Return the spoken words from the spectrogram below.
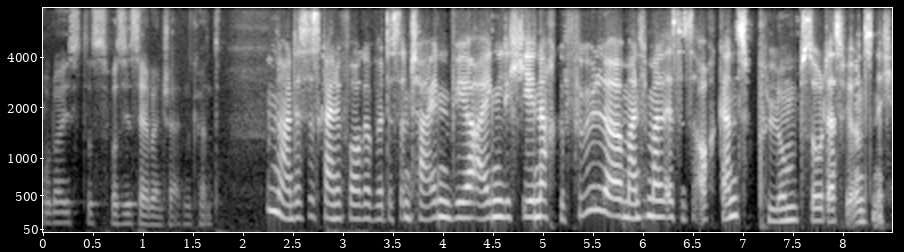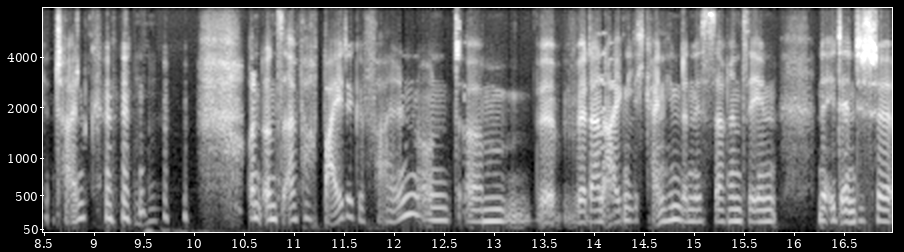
oder ist das, was ihr selber entscheiden könnt? Nein, das ist keine Vorgabe. Das entscheiden wir eigentlich je nach Gefühl. Äh, manchmal ist es auch ganz plump so, dass wir uns nicht entscheiden können mhm. und uns einfach beide gefallen und ähm, wir, wir, dann eigentlich kein Hindernis darin sehen, eine identische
